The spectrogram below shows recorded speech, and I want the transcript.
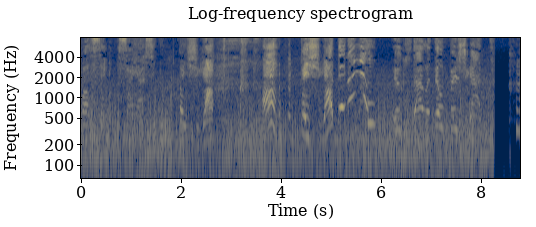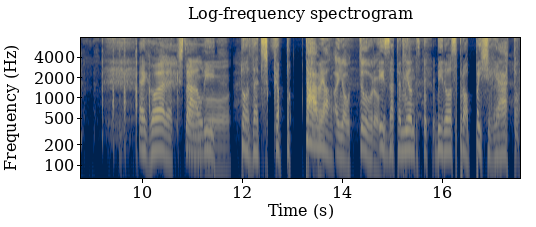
Pode ser que me saia assim um peixe gato. Ah, peixe gato é não. Eu gostava de um peixe gato. Agora que está Tão ali bom. toda descapotável. Em outubro. Exatamente, virou-se para o peixe-gato.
